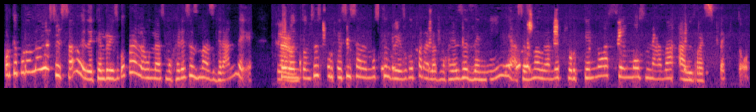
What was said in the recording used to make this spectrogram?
porque por un lado se sabe de que el riesgo para las mujeres es más grande, pero entonces, ¿por qué si sabemos que el riesgo para las mujeres desde niñas es más grande? ¿Por qué no hacemos nada al respecto?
